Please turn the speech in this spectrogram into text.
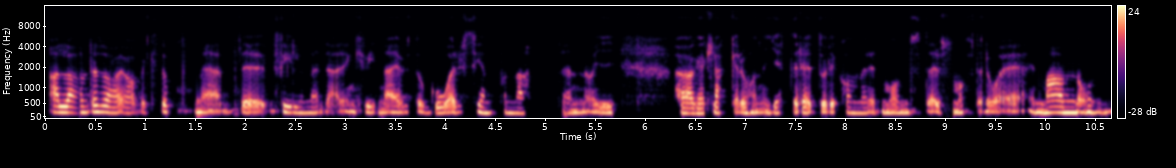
alla andra så har jag växt upp med eh, filmer där en kvinna är ute och går sent på natten och i höga klackar och hon är jätterädd och det kommer ett monster som ofta då är en man och hon,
